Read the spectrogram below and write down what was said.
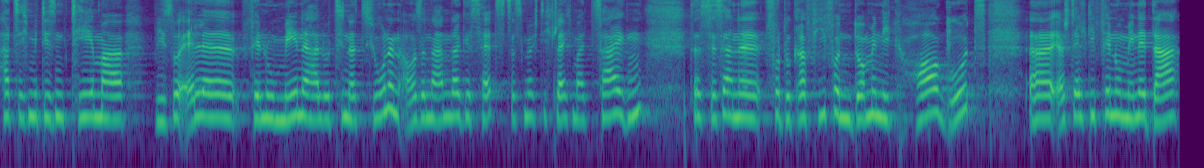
hat sich mit diesem Thema visuelle Phänomene, Halluzinationen auseinandergesetzt. Das möchte ich gleich mal zeigen. Das ist eine Fotografie von Dominic Horgood. er stellt die Phänomene dar,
